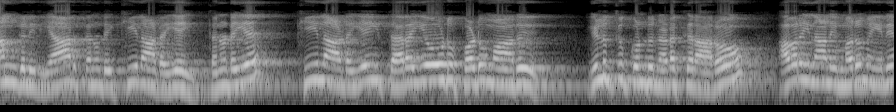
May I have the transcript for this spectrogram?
ஆண்களில் யார் தன்னுடைய கீழாடையை தன்னுடைய கீழாடையை தரையோடு படுமாறு இழுத்து கொண்டு நடக்கிறாரோ அவரை நாளை மறுமையிலே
